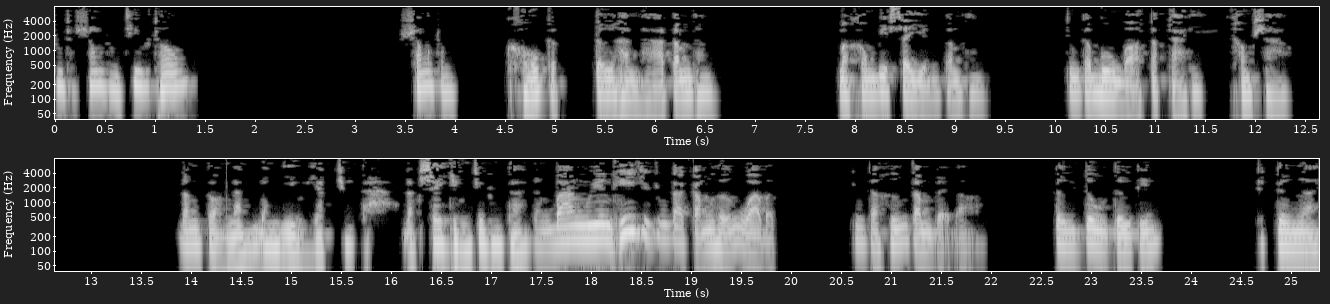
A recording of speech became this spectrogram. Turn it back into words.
Chúng ta sống trong thiếu thốn, sống trong khổ cực, tự hành hạ tâm thân, mà không biết xây dựng tâm thân. Chúng ta buông bỏ tất cả đi, không sao. Đang toàn năng đang dìu dắt chúng ta đang xây dựng cho chúng ta đang ban nguyên khí cho chúng ta cộng hưởng hòa bình chúng ta hướng tâm về đó. Tự tu tự tiến. Thì tương lai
